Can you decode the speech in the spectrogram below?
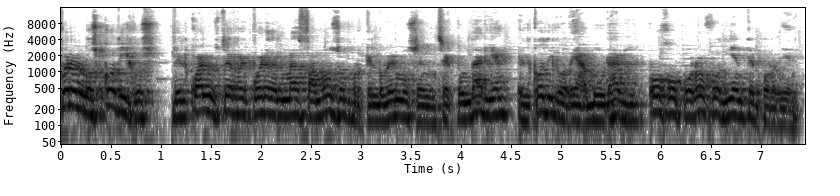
fueron los códigos, del cual usted recuerda el más famoso porque lo vemos en secundaria, el código de Hammurabi, ojo por ojo, diente por diente.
